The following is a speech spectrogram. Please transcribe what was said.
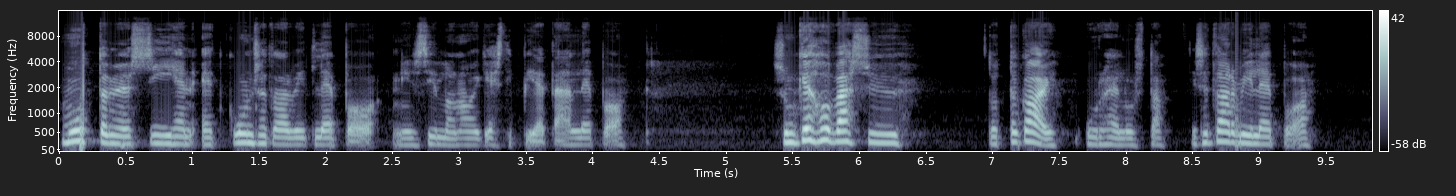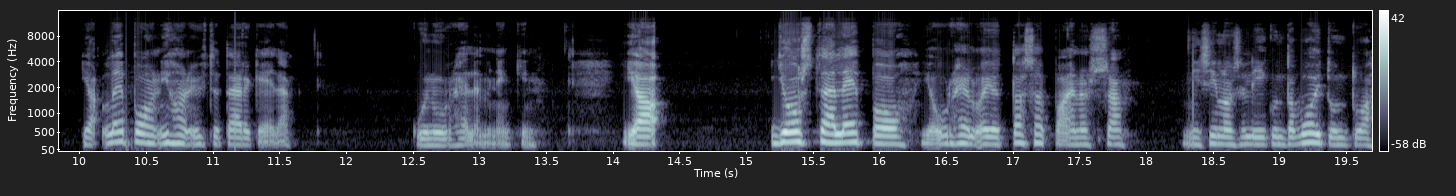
mutta myös siihen, että kun sä tarvit lepoa, niin silloin oikeasti pidetään lepoa. Sun keho väsyy, totta kai, urheilusta, ja se tarvii lepoa. Ja lepo on ihan yhtä tärkeää kuin urheileminenkin. Ja jos tämä lepo ja urheilu ei ole tasapainossa, niin silloin se liikunta voi tuntua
